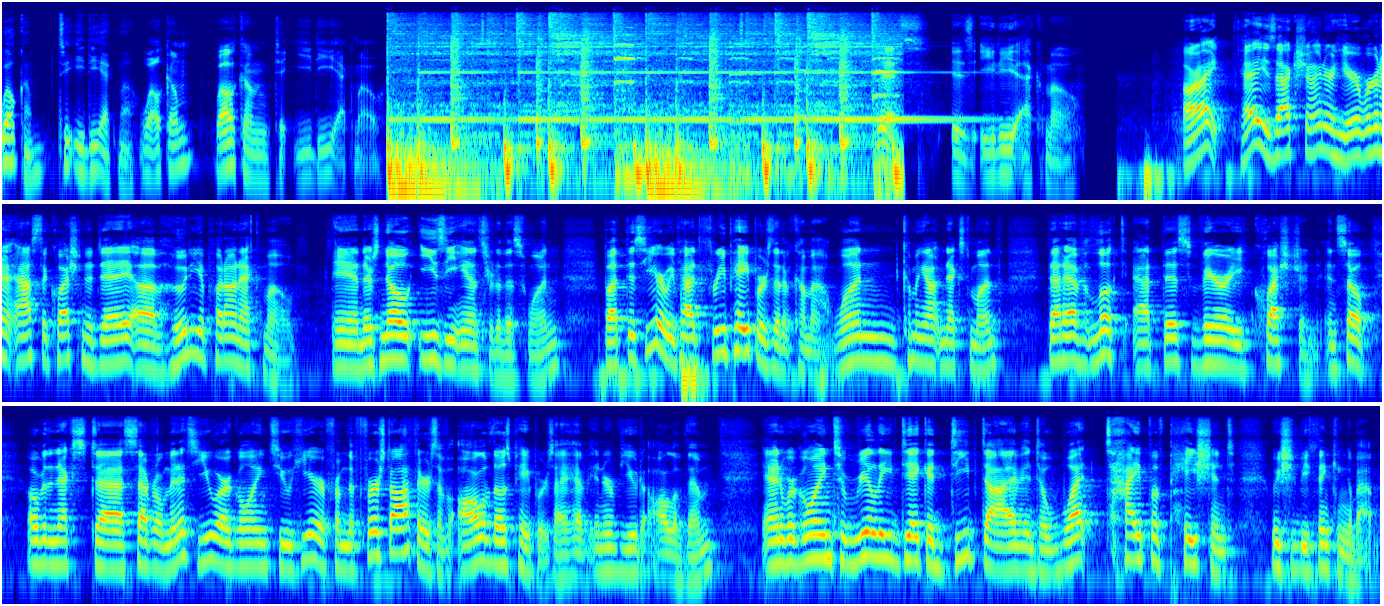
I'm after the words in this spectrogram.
Welcome to ED ECMO. Welcome, welcome to ED ECMO. This is ED ECMO. All right, hey, Zack Shinar here. We're going to ask the question today of who do you put on ECMO? And there's no easy answer to this one. But this year we've had three papers that have come out, one coming out next month, that have looked at this very question. And so over the next uh, several minutes, you are going to hear from the first authors of all of those papers. I have interviewed all of them. And we're going to really dig a deep dive into what type of patient we should be thinking about.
